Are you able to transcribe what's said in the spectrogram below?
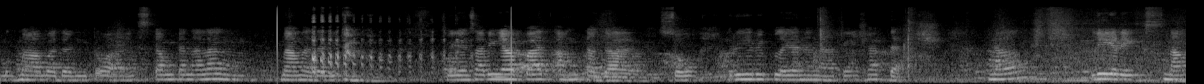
Magmamadali to ah. Scam ka na lang. Mamadali ka. so yun, sabi niya, ba't ang tagal? So, re-replyan na natin siya, dash. ng lyrics ng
